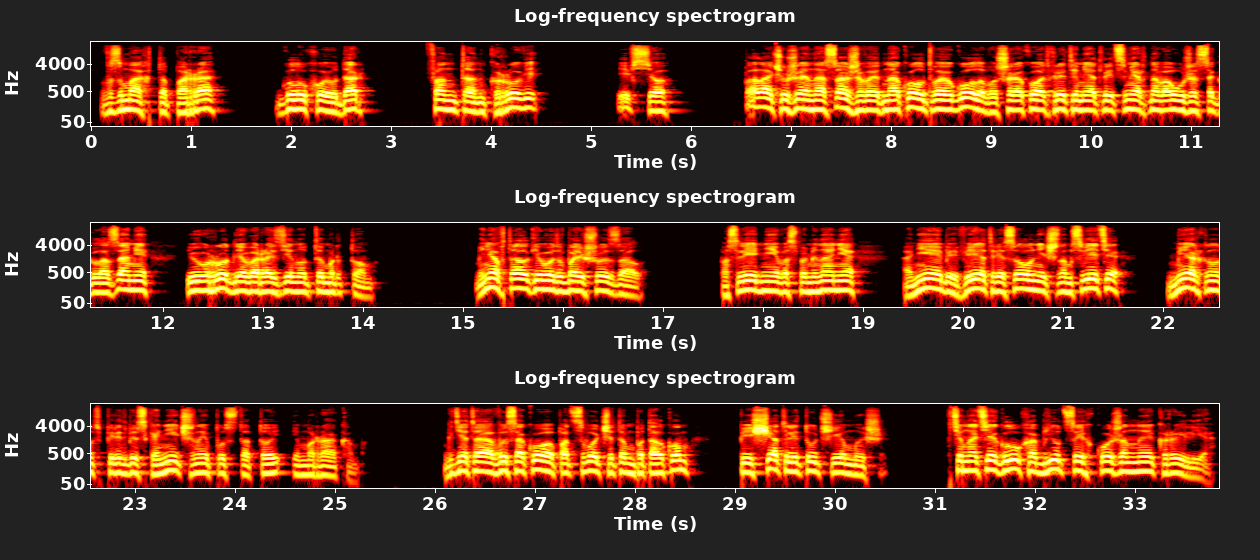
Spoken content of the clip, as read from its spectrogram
Взмах топора, глухой удар, фонтан крови и все. Палач уже насаживает на кол твою голову широко открытыми от предсмертного ужаса глазами и уродливо разинутым ртом. Меня вталкивают в большой зал. Последние воспоминания о небе, ветре, солнечном свете – меркнут перед бесконечной пустотой и мраком. Где-то высоко под сводчатым потолком пищат летучие мыши. В темноте глухо бьются их кожаные крылья.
